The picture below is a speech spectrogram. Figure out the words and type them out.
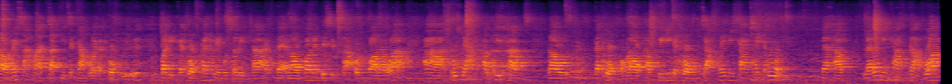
เราไม่สามารถจัดกิจกรรมลอยกระทงหรือประดิษฐ์กระทงให้นักเรียนมุสลิมได้ แต่เราก็ได้ไปศึกษาคนฟ้าแล้วว่าอ่าทุกอย่างครับที่ทำ เรากระทงของเราครับปีนี้กระทงจะไม่มีการใช้ทูบนะครับ และไม่มีการกราบไหว้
